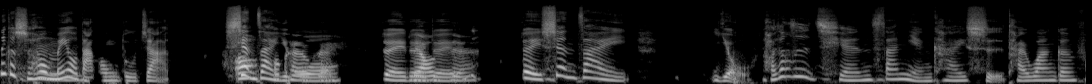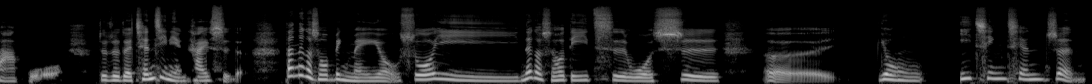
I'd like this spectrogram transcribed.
那个时候没有打工度假，现在有，对对对对，现在有，好像是前三年开始，台湾跟法国，对对对，前几年开始的，但那个时候并没有，所以那个时候第一次我是。呃，用一清签证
